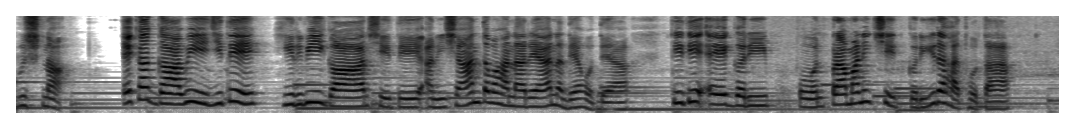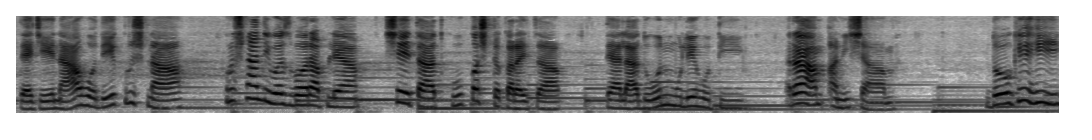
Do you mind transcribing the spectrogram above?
कृष्णा एका गावी जिथे हिरवीगार शेते आणि शांत वाहणाऱ्या नद्या होत्या तिथे एक गरीब पण प्रामाणिक शेतकरी राहत होता. त्याचे नाव होते कृष्णा. कृष्णा दिवसभर आपल्या शेतात खूप कष्ट करायचा. त्याला दोन मुले होती राम आणि श्याम. दोघेही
